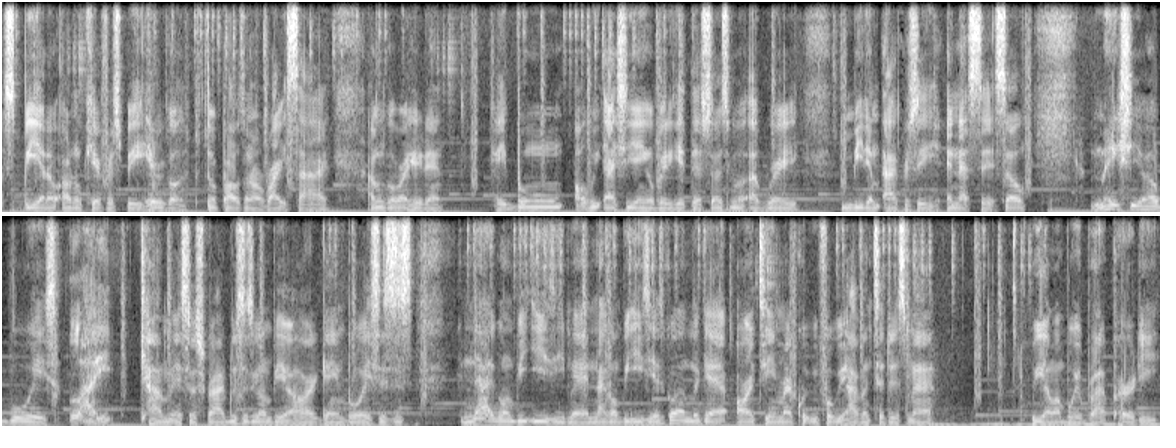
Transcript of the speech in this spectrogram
Speed. I don't, I don't care for speed. Here we go. Throw power's on the right side. I'm gonna go right here then. Okay, boom. Oh, we actually ain't gonna be able to get there. So let's go upgrade medium accuracy, and that's it. So make sure y'all boys like, comment, and subscribe. This is gonna be a hard game, boys. This is not gonna be easy, man. Not gonna be easy. Let's go and look at our team right quick before we hop into this, man. We got my boy Brock Purdy,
